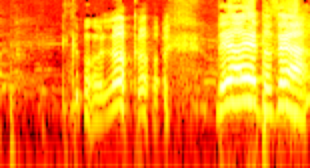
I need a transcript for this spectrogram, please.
Como loco. Deja esto, o sea.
